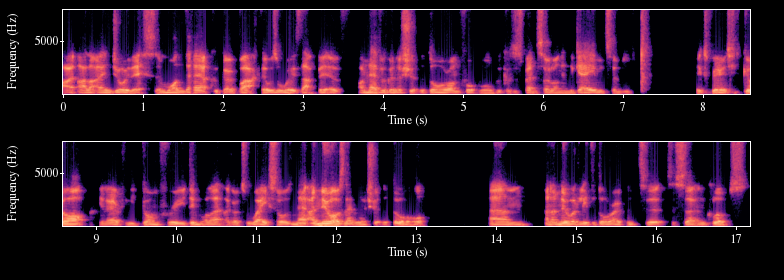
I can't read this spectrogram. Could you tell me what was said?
I, I, I, enjoy this, and one day I could go back. There was always that bit of I'm never going to shut the door on football because I spent so long in the game in terms of experience you'd got, you know, everything you'd gone through, you didn't want to let that go to waste. So I, ne- I knew I was never going to shut the door. Um, and I knew I'd leave the door open to, to certain clubs.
